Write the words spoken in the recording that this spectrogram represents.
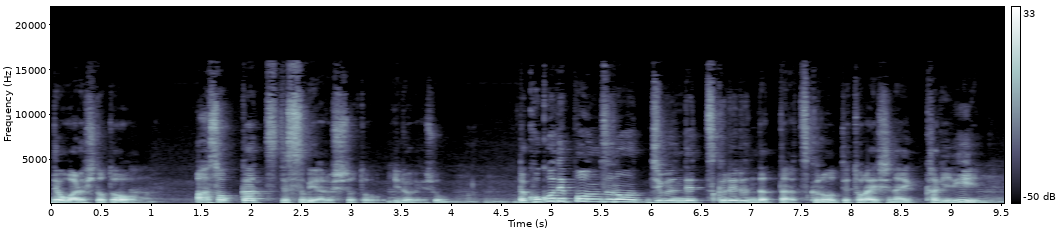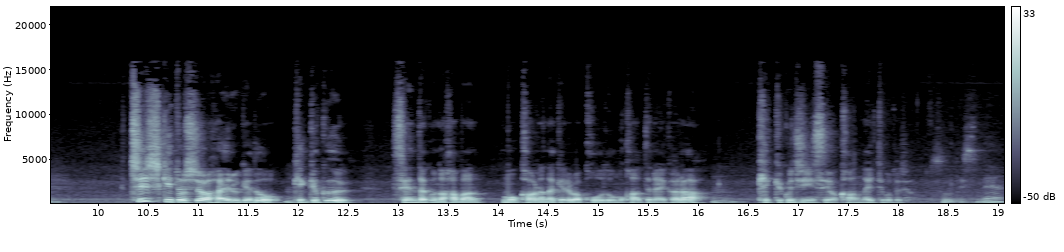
で終わる人うん。と、あそっかっつってすぐやる人といるわけでしょ、うん。うんだからここでポン酢の自分で作れるんだったら作ろうってトライしない限り、うん。知識としては入るけど、うん。結局選択の幅も変わらなければ行動も変わってないからうん。結局人生は変わんないってことですよ。そうですね。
